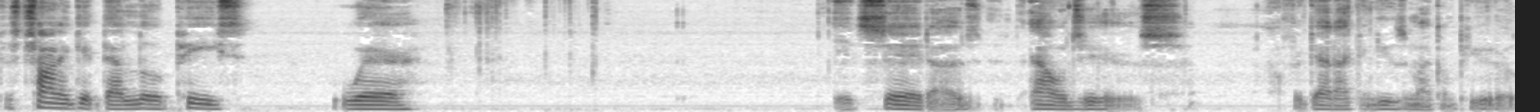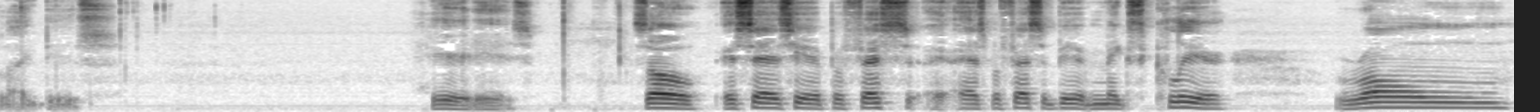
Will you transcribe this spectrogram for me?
just trying to get that little piece where it said uh, Algiers. I forgot I can use my computer like this. Here it is. So it says here, Professor, as Professor Beard makes clear, Rome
